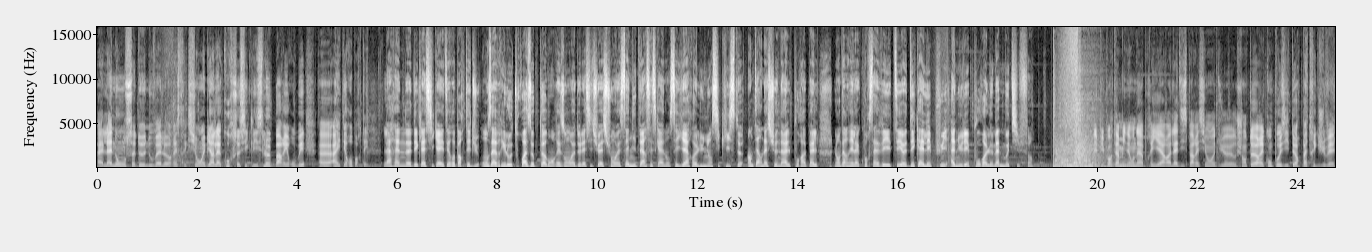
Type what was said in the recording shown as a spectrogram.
euh, l'annonce de nouvelles restrictions, eh bien la course cycliste, le Paris-Roubaix, euh, a été reportée. La reine des classiques a été reportée du 11 avril au 3 octobre en raison de la situation sanitaire. C'est ce qu'a annoncé hier l'Union cycliste internationale. Pour rappel, l'an dernier, la course avait été décalée puis annulée pour le même motif. Puis pour terminer, on a appris hier la disparition du euh, chanteur et compositeur Patrick Juvet.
